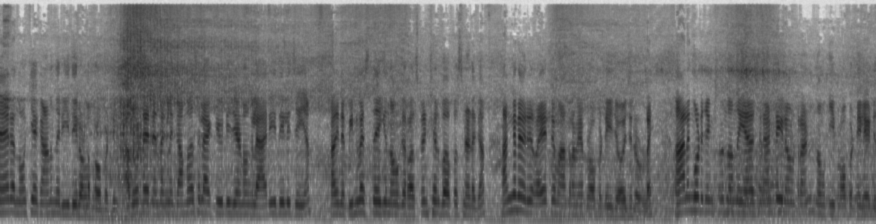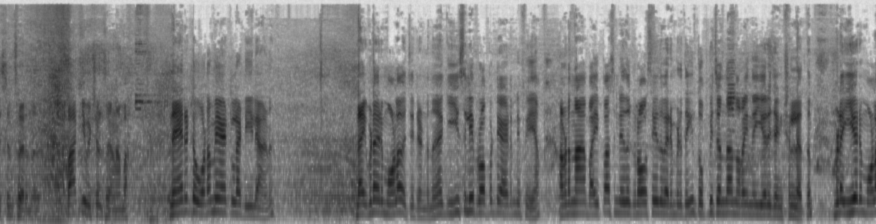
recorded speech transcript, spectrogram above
നേരെ നോക്കിയാൽ കാണുന്ന രീതിയിലുള്ള പ്രോപ്പർട്ടി അതുകൊണ്ട് തന്നെ എന്തെങ്കിലും കമേഴ്സ്യൽ ആക്ടിവിറ്റി ചെയ്യണമെങ്കിൽ ആ രീതിയിൽ ചെയ്യാം. അതിനെ പിൻവശത്തേക്ക് നമുക്ക് റെസിഡൻഷ്യൽ പേർപ്പസിന് എടുക്കാം. അങ്ങനെ ഒരു റേറ്റ് മാത്രമേ പ്രോപ്പർട്ടി ചോദിച്ചിട്ടുള്ളൂ. ആലങ്കോട് ജംഗ്ഷനിൽ നിന്ന് ഏകദേശം രണ്ട് കിലോമീറ്ററാണ് നമുക്ക് ഈ പ്രോപ്പർട്ടിയിലെ ഡിസ്റ്റൻസ് വരുന്നത്. ബാക്കി വിഷ്വൽസ് കാണാം. നേരിട്ട് ഉടമയായിട്ടുള്ള ഡീലാണ് ദാ ഇവിടെ ഒരു മുള വെച്ചിട്ടുണ്ട്. നിങ്ങൾക്ക് ഈസിലി പ്രോപ്പർട്ടി ഐഡന്റിഫൈ ചെയ്യാം. അവിടെ നിന്ന് ആ ബൈപ്പാസിന്റെ ഇത് ക്രോസ് ചെയ്ത് വരുമ്പോഴത്തേക്കും തൊപ്പിച്ചന്ത എന്ന് പറയുന്ന ഈ ഒരു ജംഗ്ഷനിലെത്തും ഇവിടെ ഈ ഒരു മുള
